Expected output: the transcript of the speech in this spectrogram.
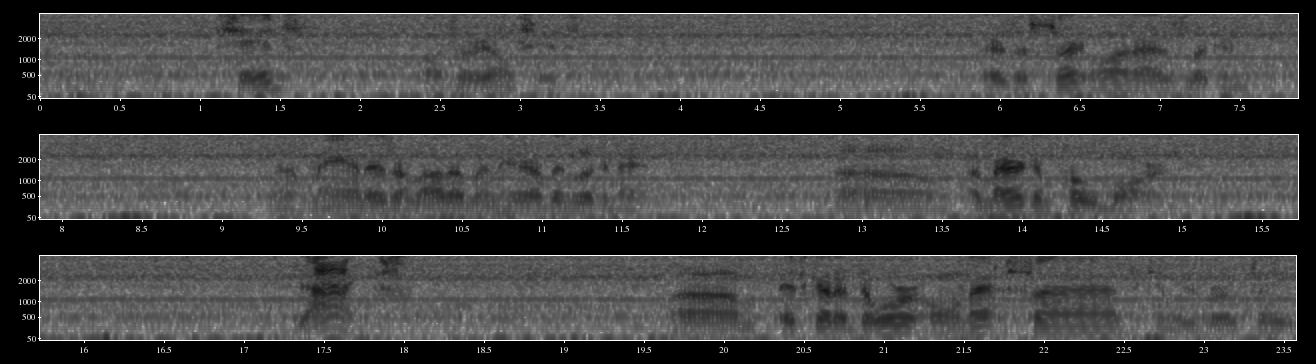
uh, sheds. Oh, it's already on sheds. There's a certain one I was looking. Oh man, there's a lot of them in here I've been looking at. Uh, American Pole Barn. Yikes. Um, it's got a door on that side. Can we rotate?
